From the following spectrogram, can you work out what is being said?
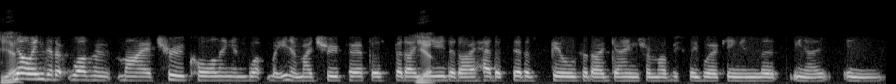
Yeah. knowing that it wasn't my true calling and what my- you know my true purpose, but I Yeah. knew that I had a set of skills that I gained from obviously working in the you know in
